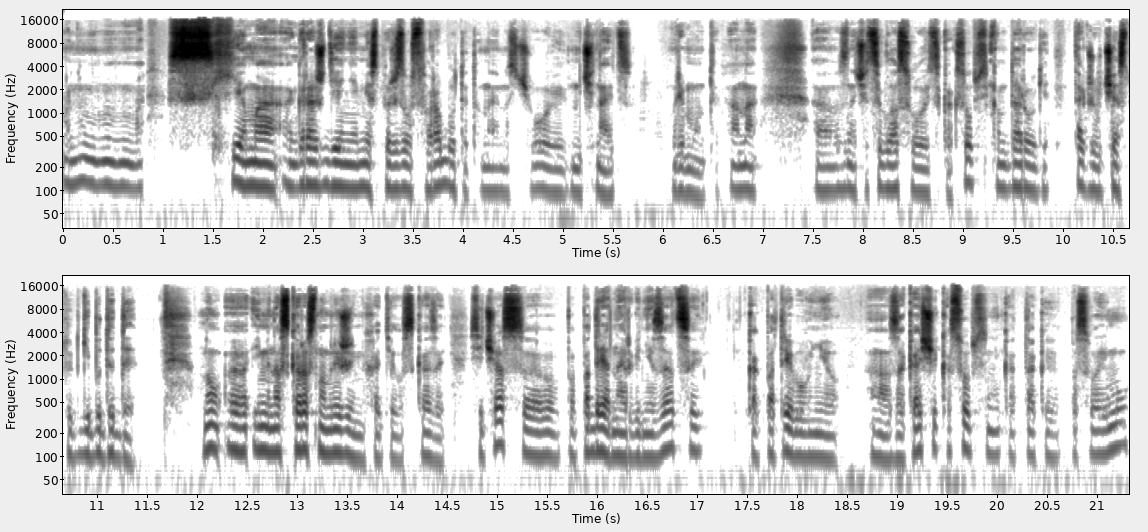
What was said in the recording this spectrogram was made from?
Ну, схема ограждения мест производства работы, это, наверное, с чего и начинается ремонты. Она, э, значит, согласовывается как с собственником дороги, также участвует ГИБДД. Ну, э, именно в скоростном режиме хотелось сказать. Сейчас э, по подрядной организации, как по требованию заказчика, собственника, так и по своему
